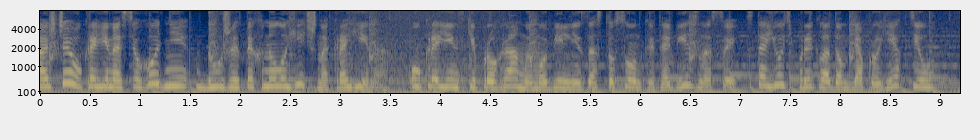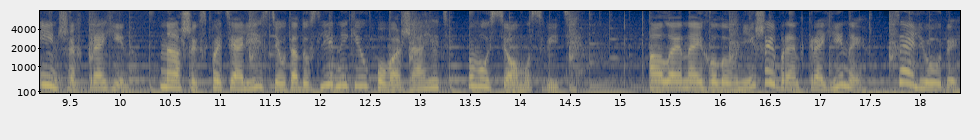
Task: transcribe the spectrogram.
А ще Україна сьогодні дуже технологічна країна. Українські програми, мобільні застосунки та бізнеси стають прикладом для проєктів інших країн. Наших спеціалістів та дослідників поважають в усьому світі. Але найголовніший бренд країни це люди.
